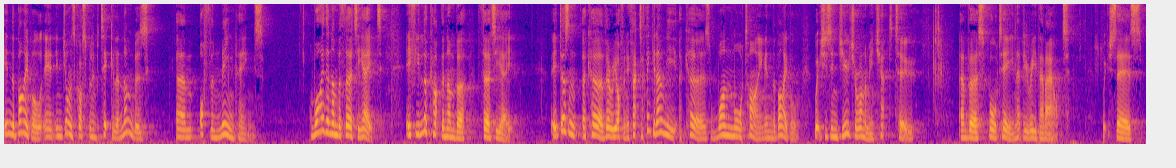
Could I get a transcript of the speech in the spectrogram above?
in the Bible, in, in John's Gospel in particular, numbers um, often mean things. Why the number 38? If you look up the number 38, it doesn't occur very often. In fact, I think it only occurs one more time in the Bible, which is in Deuteronomy chapter 2 and verse 14. Let me read that out, which says,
